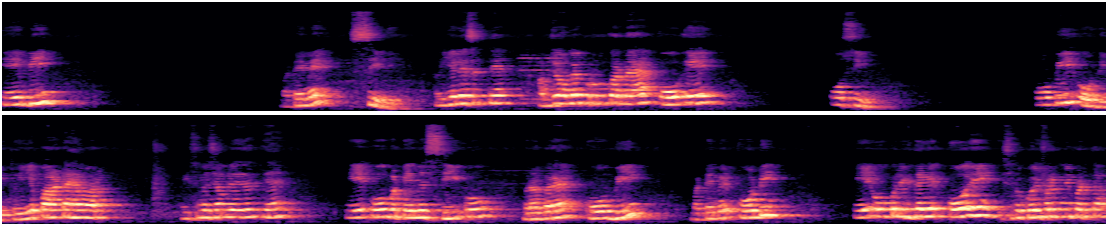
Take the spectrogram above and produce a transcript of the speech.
ए बी बटे में सी डी तो ये ले सकते हैं। अब जो हमें प्रूव करना है ओ ए ओ सी ओ बी ओ डी तो ये पार्ट है हमारा। इसमें से हम ले सकते हैं। ए ओ बटे में सी ओ बराबर है ओ बी बटे में ओ डी ए ओ को लिख देंगे ओ ए, इसमें कोई फ़र्क नहीं पड़ता।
